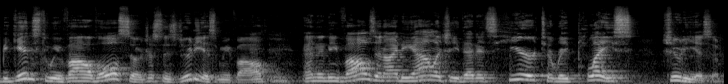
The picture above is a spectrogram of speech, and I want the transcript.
begins to evolve also, just as Judaism evolved, and it evolves an ideology that it's here to replace Judaism.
